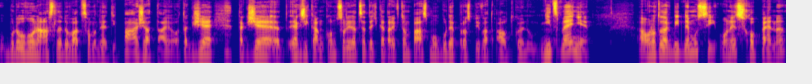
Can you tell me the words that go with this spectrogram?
budou ho následovat samozřejmě ty pážata, jo. Takže, takže, jak říkám, konsolidace teďka tady v tom pásmu bude prospívat altcoinům. Nicméně, ono to tak být nemusí. On je schopen,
